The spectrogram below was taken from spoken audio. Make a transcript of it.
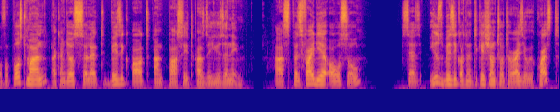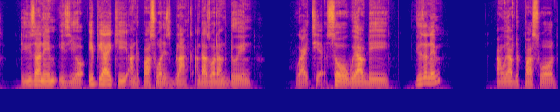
But for Postman, I can just select basic auth and pass it as the username. As specified here also, says use basic authentication to authorize your request. The username is your API key and the password is blank. And that's what I'm doing right here. So we have the username and we have the password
